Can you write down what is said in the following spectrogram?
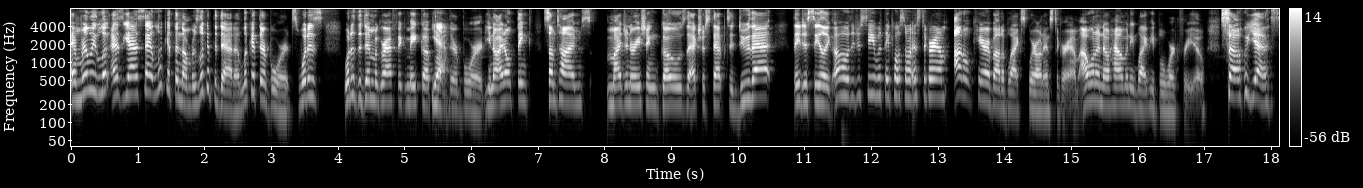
and really look, as Yaz said, look at the numbers, look at the data, look at their boards. What is what is the demographic makeup Yeah. of their board? You know, I don't think sometimes my generation goes the extra step to do that. They just see like, oh, did you see what they posted on Instagram? I don't care about a black square on Instagram. I want to know how many black people work for you. So yes,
